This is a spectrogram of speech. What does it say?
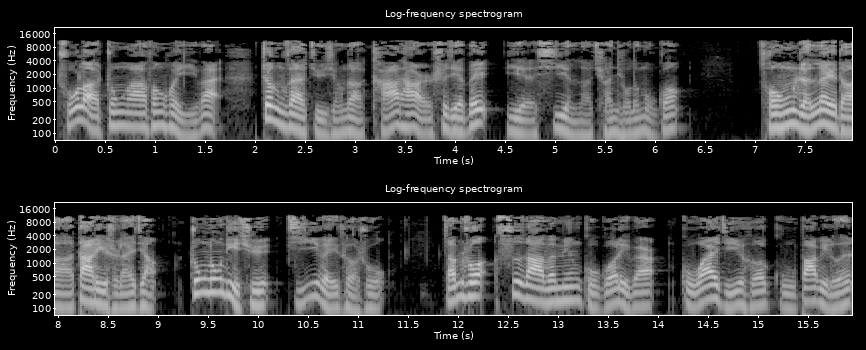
除了中阿峰会以外。正在举行的卡塔尔世界杯也吸引了全球的目光。从人类的大历史来讲，中东地区极为特殊。咱们说四大文明古国里边，古埃及和古巴比伦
